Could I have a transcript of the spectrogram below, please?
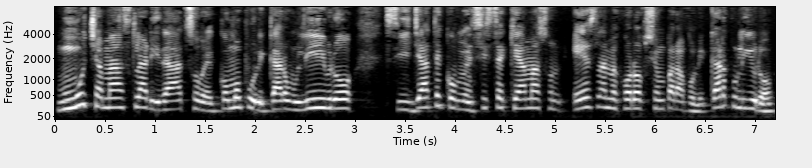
mucha más claridad sobre cómo publicar un libro, si ya te convenciste que Amazon es la mejor opción para publicar tu libro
